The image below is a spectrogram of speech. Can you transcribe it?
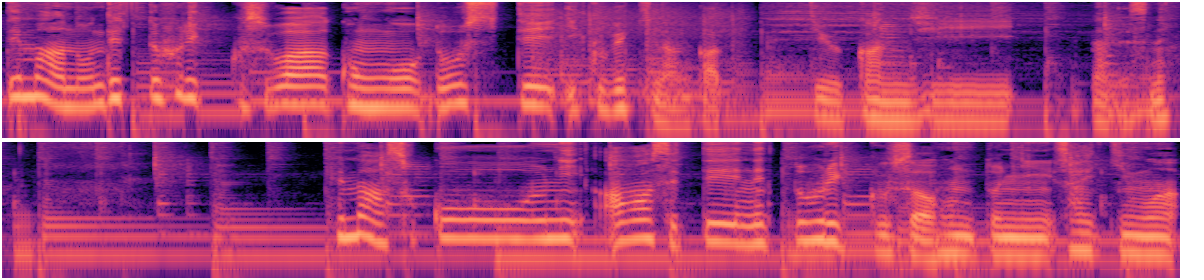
で、まあ、あの、ネットフリックスは今後どうしていくべきなんかっていう感じなんですね。でまあそこに合わせてネットフリックスは本当に最近は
